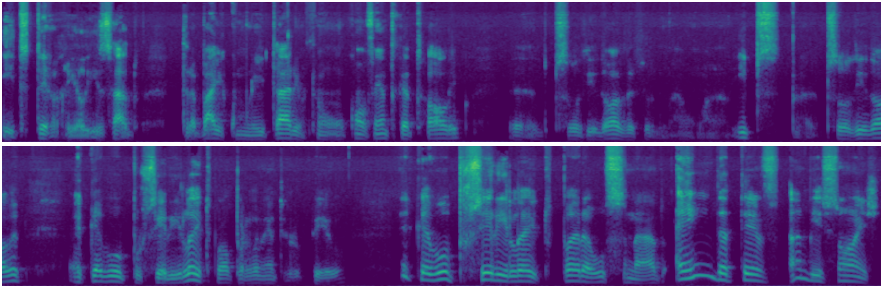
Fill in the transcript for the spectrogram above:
e de ter realizado trabalho comunitário num convento católico de pessoas idosas, uma IPS para pessoas idosas, acabou por ser eleito para o Parlamento Europeu, acabou por ser eleito para o Senado, ainda teve ambições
